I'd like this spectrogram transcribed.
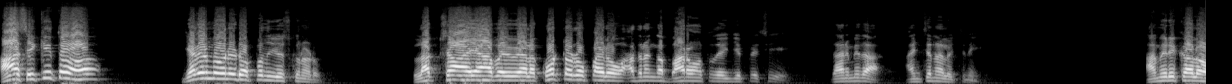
ఆ సిక్కితో జగన్మోహన్ రెడ్డి ఒప్పందం చేసుకున్నాడు. లక్షా యాభై వేల కోట్ల రూపాయలు అదనంగా భారం అవుతుంది అని చెప్పేసి దాని మీద అంచనాలు వచ్చినాయి. అమెరికాలో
